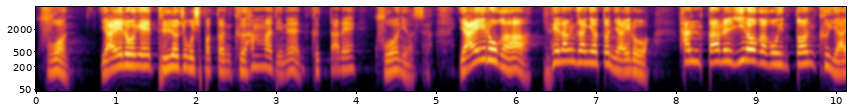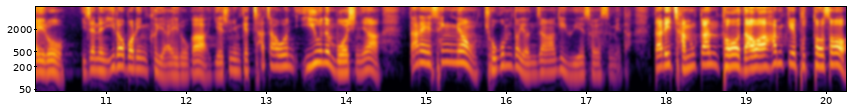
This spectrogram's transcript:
구원. 야이로에게 들려주고 싶었던 그 한마디는 그 딸의 구원이었어요. 야이로가 회당장이었던 야이로, 한 딸을 잃어가고 있던 그 야이로, 이제는 잃어버린 그 야이로가 예수님께 찾아온 이유는 무엇이냐? 딸의 생명 조금 더 연장하기 위해서였습니다. 딸이 잠깐 더 나와 함께 붙어서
